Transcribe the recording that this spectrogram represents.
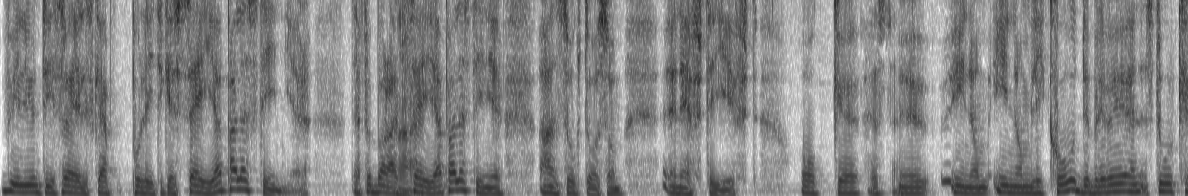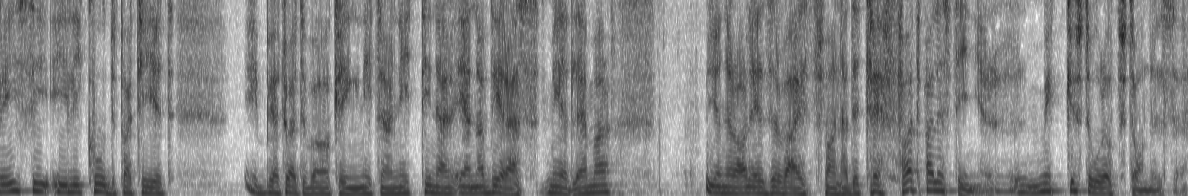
vill ju inte israeliska politiker säga palestinier. Därför bara att Nej. säga palestinier ansågs då som en eftergift. Och eh, inom, inom Likud, det blev ju en stor kris i, i Likud-partiet, jag tror att det var kring 1990, när en av deras medlemmar general Ezer Weizmann hade träffat palestinier. Mycket stor uppståndelse.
